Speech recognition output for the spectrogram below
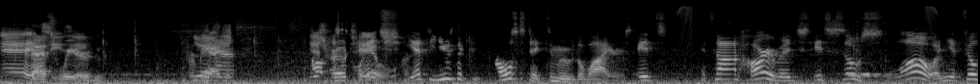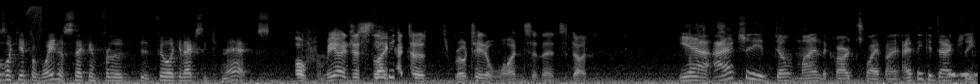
yeah, That's easy. weird. For me, I Yeah. just, just On rotate it. Switch, You have to use the control stick to move the wires. It's it's not hard, but it's it's so slow, and it feels like you have to wait a second for the to feel like it actually connects. Oh, for me, I just like had to rotate it once and then it's done. Yeah, I actually don't mind the card swipe. I, I think it's actually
